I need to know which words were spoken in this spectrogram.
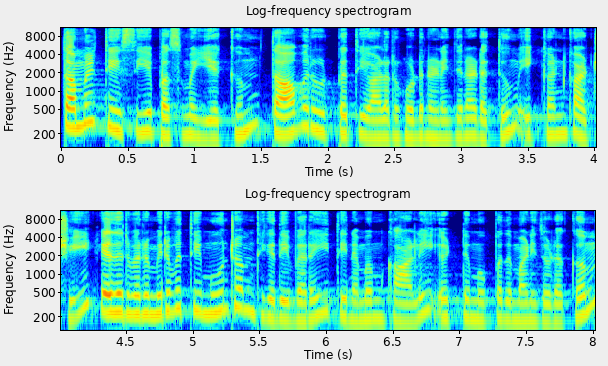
தமிழ் தேசிய பசுமை இயக்கம் தாவர உற்பத்தியாளர்களுடன் இணைந்து நடத்தும் இக்கண்காட்சி எதிர்வரும் இருபத்தி மூன்றாம் தேதி வரை தினமும் காலை எட்டு முப்பது மணி தொடக்கம்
